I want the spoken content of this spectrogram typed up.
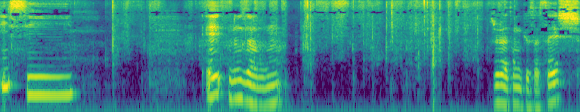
ici. Et nous avons, je vais attendre que ça sèche,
